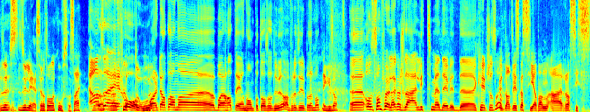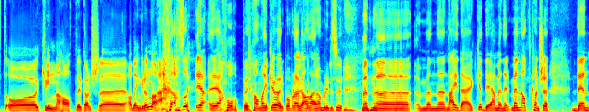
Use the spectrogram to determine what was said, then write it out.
du, du leser at han har kosa seg. Ja, altså, det er helt flotte ord. åpenbart at han har bare hatt én hånd på tastaturet, da, for å si det på den måten. Ikke sant? Eh, og sånn føler jeg kanskje det er litt med David eh, Cage også. Uten at vi skal si at han er rasist og kvinnehater kanskje av den grunn, da. altså, jeg, jeg håper han ikke hører på, for da kan det være han blir litt sur. Men, eh, men eh, nei, det er ikke det jeg mener. Men at kanskje den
